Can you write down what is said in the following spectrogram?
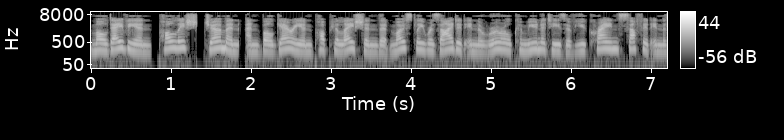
Moldavian, Polish, German, and Bulgarian population that mostly resided in the rural communities of Ukraine suffered in the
